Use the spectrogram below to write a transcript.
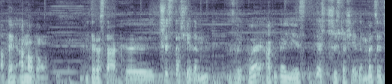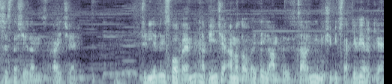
a te anodą. I teraz tak, yy, 307 zwykłe, a tutaj jest też 307, BC307, słuchajcie. Czyli jednym słowem, napięcie anodowe tej lampy wcale nie musi być takie wielkie.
